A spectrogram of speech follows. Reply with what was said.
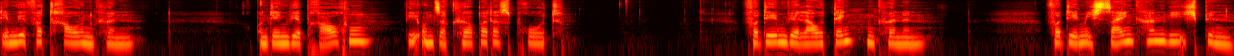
dem wir vertrauen können und den wir brauchen, wie unser Körper das Brot, vor dem wir laut denken können, vor dem ich sein kann, wie ich bin,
